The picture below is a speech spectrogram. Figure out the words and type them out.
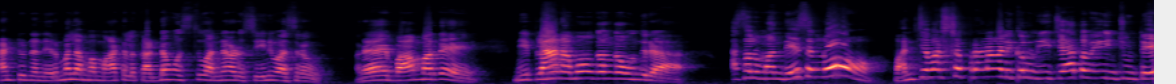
అంటున్న నిర్మలమ్మ మాటలకు అడ్డం వస్తూ అన్నాడు శ్రీనివాసరావు. రే బామ్మర్దే నీ ప్లాన్ అమోఘంగా ఉందిరా. అసలు మన దేశంలో పంచవర్ష ప్రణాళికలు నీ చేత వేయించుంటే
